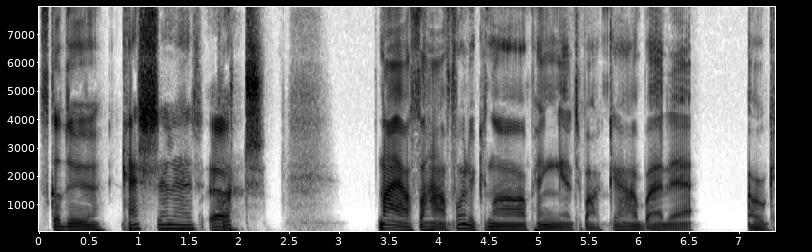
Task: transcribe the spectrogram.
Skal du cash eller Ja. kort? Nei, altså, her får du ikke noe penger tilbake. Jeg bare Ok.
